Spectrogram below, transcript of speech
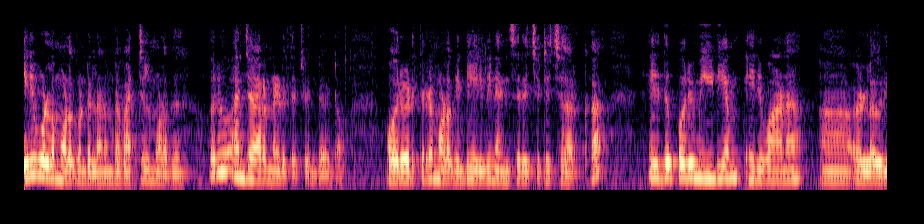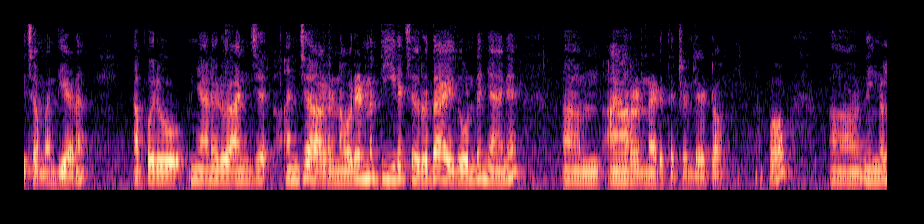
എരിവുള്ള മുളകുണ്ടല്ലോ നമ്മുടെ വറ്റൽ മുളക്. ഒരു അഞ്ചാറെണ്ണം എടുത്തിട്ടുണ്ട് കേട്ടോ. ഓരോരുത്തരുടെ മുളകിന്റെ എരിവിനനുസരിച്ചിട്ട് ചേർക്കുക. ഇതിപ്പോൾ ഒരു മീഡിയം എരിവാണ് ഉള്ള ഒരു ചമ്മന്തിയാണ്. അപ്പോൾ ഒരു ഞാനൊരു അഞ്ച് അഞ്ച് ആറെണ്ണം. ഒരെണ്ണം തീരെ ചെറുതായതുകൊണ്ട് ഞാൻ ആറെണ്ണം എടുത്തിട്ടുണ്ട് കേട്ടോ. അപ്പോൾ നിങ്ങൾ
